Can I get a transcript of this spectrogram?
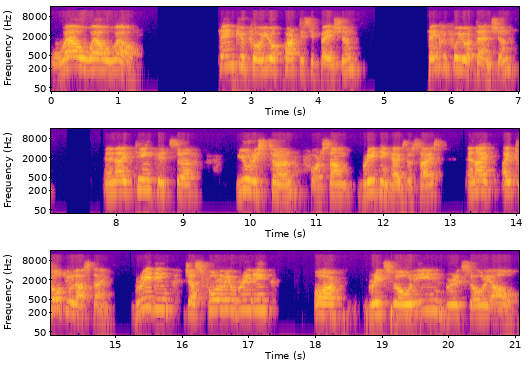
Well, well, well. Thank you for your participation. Thank you for your attention. And I think it's uh, your turn for some breathing exercise. And I, I told you last time, breathing, just follow your breathing or breathe slowly in, breathe slowly out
